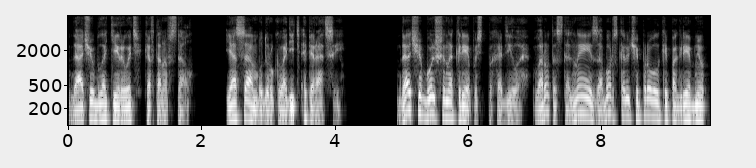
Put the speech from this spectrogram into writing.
«Дачу блокировать», — Кафтанов встал. «Я сам буду руководить операцией». Дача больше на крепость походила. Ворота стальные, забор с колючей проволокой по гребню,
